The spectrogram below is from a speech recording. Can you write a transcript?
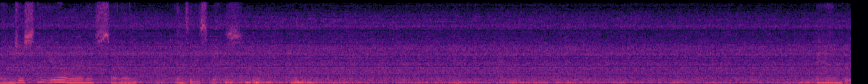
And just let your awareness settle into the space. And breathe.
